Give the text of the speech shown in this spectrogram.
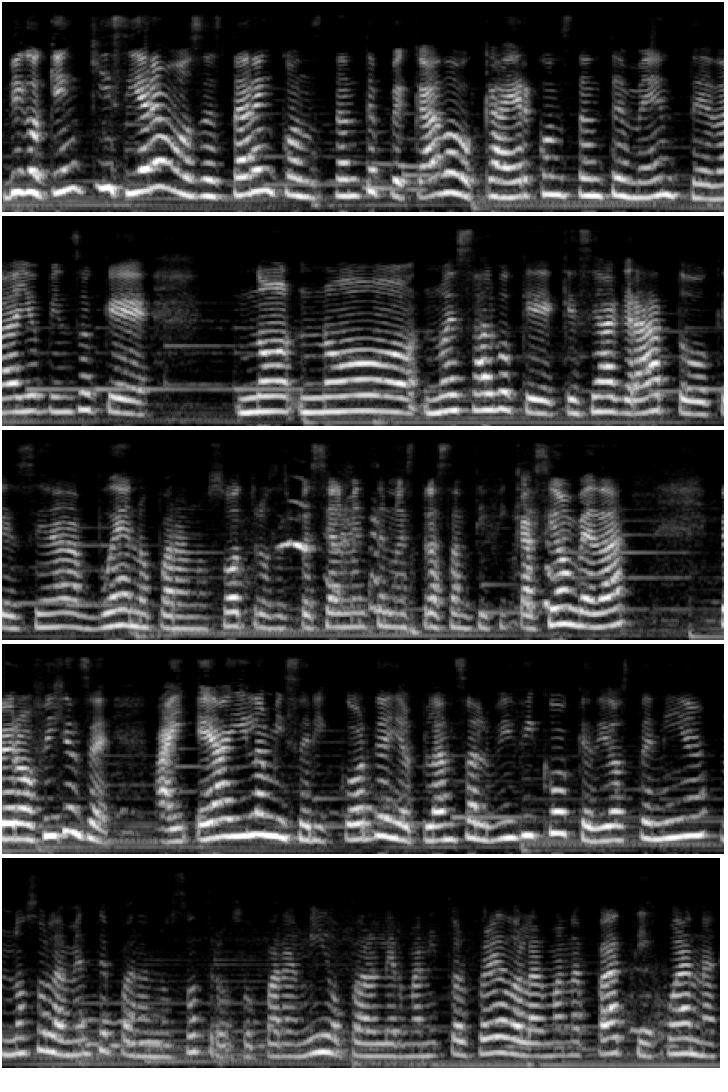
Digo, ¿quién quisiéramos estar en constante pecado o caer constantemente? ¿da? Yo pienso que no, no, no es algo que, que sea grato o que sea bueno para nosotros, especialmente nuestra santificación, ¿verdad? Pero fíjense, he ahí la misericordia y el plan salvífico que Dios tenía, no solamente para nosotros, o para mí, o para el hermanito Alfredo, la hermana Patti, Juana,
